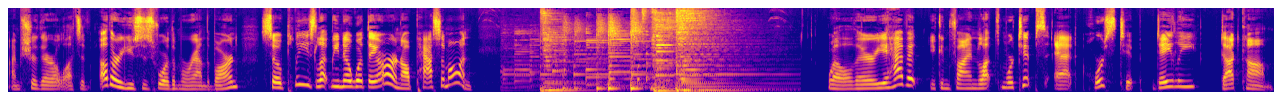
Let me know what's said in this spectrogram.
I'm sure there are lots of other uses for them around the barn, so please let me know what they are and I'll pass them on. Well, there you have it. You can find lots more tips at horsetipdaily.com.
